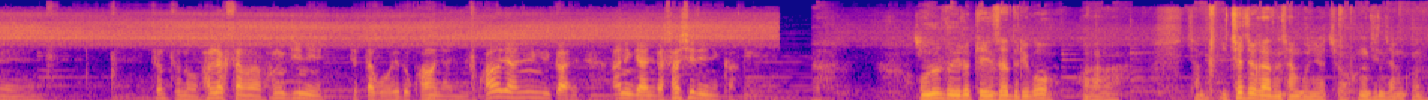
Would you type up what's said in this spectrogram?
예, 전투는 활약상은 황진이 했다고 해도 과언이 아닙니다. 과언이 아니니까 아닌 게 아니라 사실이니까. 오늘도 이렇게 인사드리고 아, 참 잊혀져가는 장군이었죠. 황진 장군.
